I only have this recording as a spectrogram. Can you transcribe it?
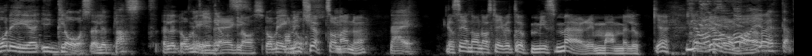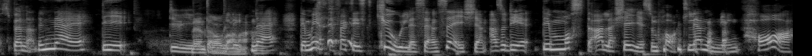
var det i glas eller plast? Eller de är... I Det är glas. De är har ni glas. inte köpt sådana ännu? Nej. Jag ser någon har skrivit upp Miss Mary mamelucker. Ja, är det Ja, är eller? detta spännande? Nej, det... Du är ju Det är inte rolig. Robban? Nej, de heter faktiskt Cool Sensation. Alltså det, det måste alla tjejer som har klänning ha.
